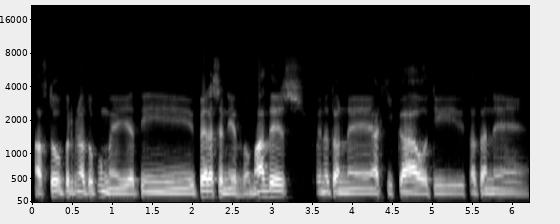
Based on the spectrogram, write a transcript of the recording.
Αυτό πρέπει να το πούμε, γιατί πέρασαν οι εβδομάδες, φαίνονταν ε, αρχικά ότι θα ήταν ε,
